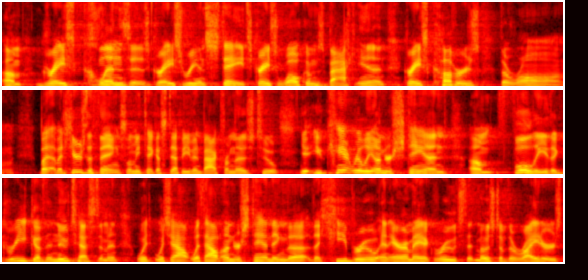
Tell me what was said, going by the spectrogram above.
Um, grace cleanses, grace reinstates, grace welcomes back in, grace covers the wrong. But, but here's the thing. So let me take a step even back from those two. You, you can't really understand um, fully the Greek of the New Testament without, without understanding the, the Hebrew and Aramaic roots that most of the writers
